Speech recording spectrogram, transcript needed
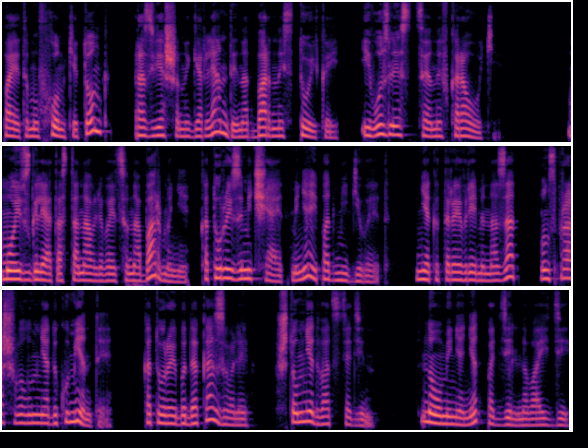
поэтому в Хонке-Тонг развешаны гирлянды над барной стойкой и возле сцены в караоке. Мой взгляд останавливается на бармене, который замечает меня и подмигивает. Некоторое время назад он спрашивал у меня документы, которые бы доказывали, что мне 21. Но у меня нет поддельного ID,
